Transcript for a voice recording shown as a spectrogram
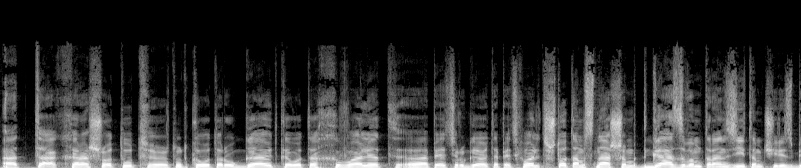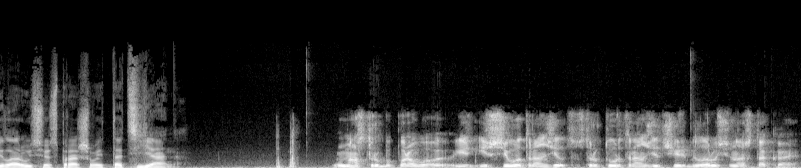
А, так, хорошо, тут, э, тут кого-то ругают, кого-то хвалят, э, опять ругают, опять хвалят. Что там с нашим газовым транзитом через Белоруссию, спрашивает Татьяна. У нас трубопровод из, из всего транзита, структура транзита через Беларусь у нас такая.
